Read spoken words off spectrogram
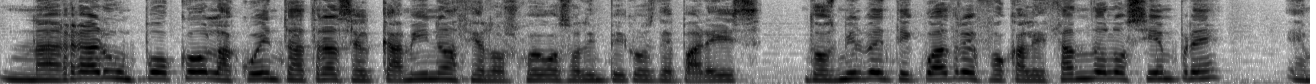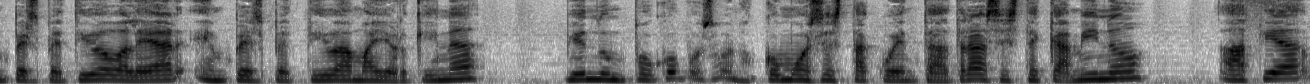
narrar un poco la cuenta atrás, el camino hacia los Juegos Olímpicos de París 2024 y focalizándolo siempre en perspectiva balear, en perspectiva mallorquina, viendo un poco, pues bueno, cómo es esta cuenta atrás, este camino hacia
